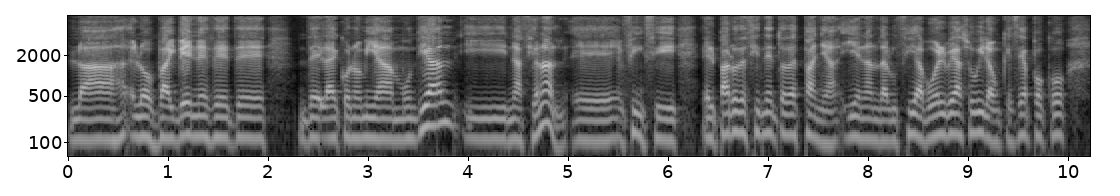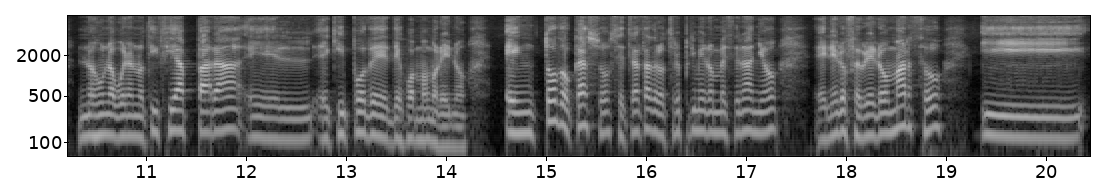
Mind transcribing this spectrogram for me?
la- los vaivenes de, de- de la economía mundial y nacional. Eh, en fin, si el paro desciende en toda España y en Andalucía vuelve a subir, aunque sea poco, no es una buena noticia para el equipo de, de Juanma Moreno. En todo caso, se trata de los tres primeros meses del año, enero, febrero, marzo, y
